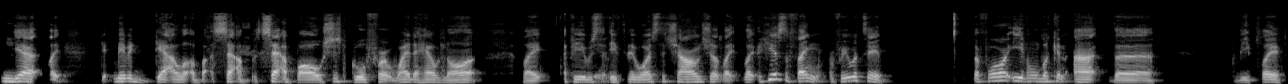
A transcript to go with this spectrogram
Mm. yeah, like maybe get a little bit set a set of balls, just go for it. Why the hell not? Like if he was Yeah. if there was the challenger, like like here's the thing: if we were to before even looking at the replay,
